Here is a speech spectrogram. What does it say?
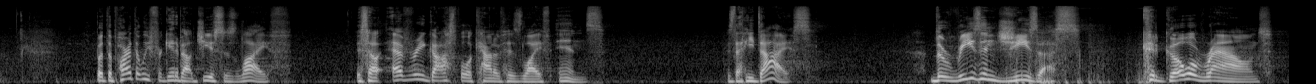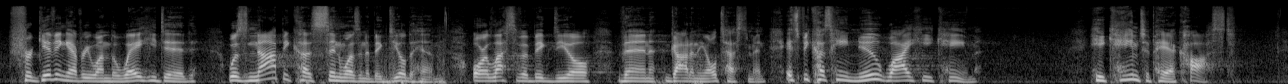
But the part that we forget about Jesus' life is how every gospel account of his life ends is that he dies. The reason Jesus could go around forgiving everyone the way he did was not because sin wasn't a big deal to him or less of a big deal than God in the Old Testament. It's because he knew why he came. He came to pay a cost,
